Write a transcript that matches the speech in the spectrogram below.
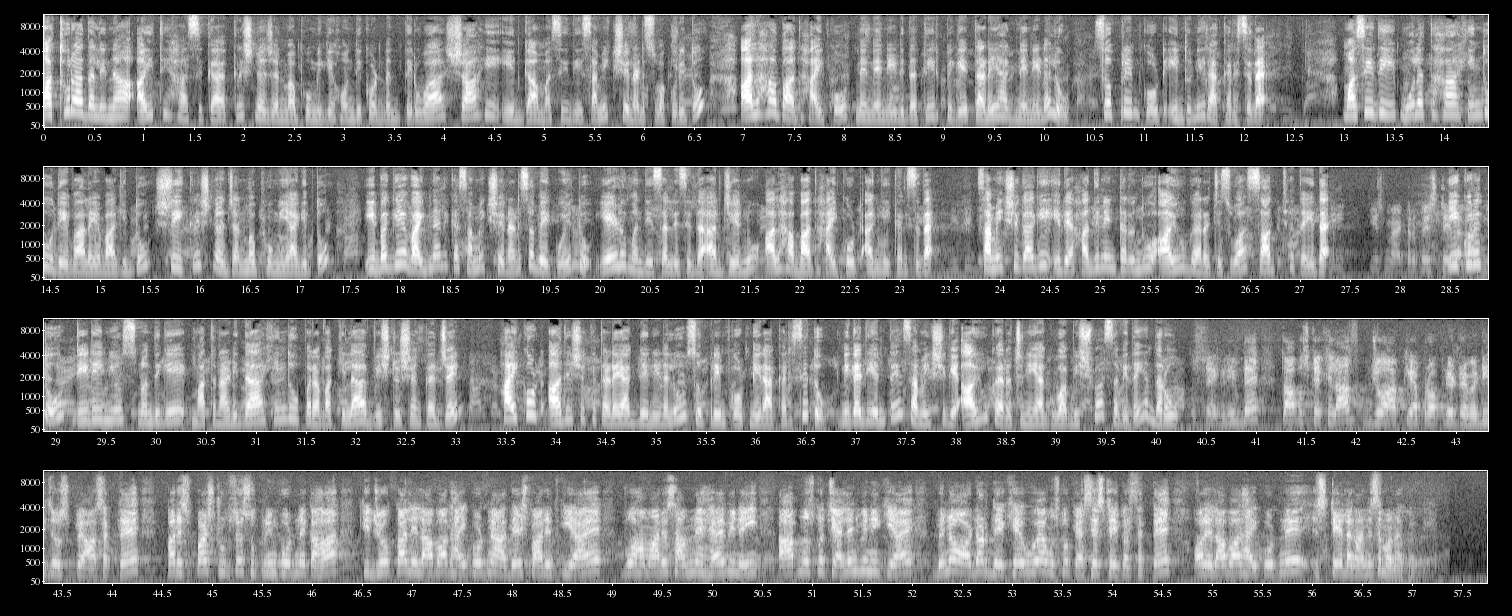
ಮಥುರಾದಲ್ಲಿನ ಐತಿಹಾಸಿಕ ಕೃಷ್ಣ ಜನ್ಮಭೂಮಿಗೆ ಹೊಂದಿಕೊಂಡಂತಿರುವ ಶಾಹಿ ಈದ್ಗಾ ಮಸೀದಿ ಸಮೀಕ್ಷೆ ನಡೆಸುವ ಕುರಿತು ಅಲಹಾಬಾದ್ ಹೈಕೋರ್ಟ್ ನಿನ್ನೆ ನೀಡಿದ ತೀರ್ಪಿಗೆ ತಡೆಯಾಜ್ಞೆ ನೀಡಲು ಸುಪ್ರೀಂ ಕೋರ್ಟ್ ಇಂದು ನಿರಾಕರಿಸಿದೆ ಮಸೀದಿ ಮೂಲತಃ ಹಿಂದೂ ದೇವಾಲಯವಾಗಿದ್ದು ಶ್ರೀಕೃಷ್ಣ ಜನ್ಮಭೂಮಿಯಾಗಿತ್ತು ಈ ಬಗ್ಗೆ ವೈಜ್ಞಾನಿಕ ಸಮೀಕ್ಷೆ ನಡೆಸಬೇಕು ಎಂದು ಏಳು ಮಂದಿ ಸಲ್ಲಿಸಿದ ಅರ್ಜಿಯನ್ನು ಅಲಹಾಬಾದ್ ಹೈಕೋರ್ಟ್ ಅಂಗೀಕರಿಸಿದೆ ಸಮೀಕ್ಷೆಗಾಗಿ ಇದೇ ಹದಿನೆಂಟರಂದು ಆಯೋಗ ರಚಿಸುವ ಸಾಧ್ಯತೆ ಇದೆ ಈ ಮ್ಯಾಟರ್ पे स्टे ई ಕುರಿತು ಡಿಡಿ ನ್ಯೂಸ್ ನೊಂದಿಗೆ ಮಾತನಾಡಿದ ಹಿಂದೂಪರ ವಕೀಲ ವಿಶ್ವಶಂಕರ್ ಜೈನ್ ಹೈಕೋರ್ಟ್ ಆದೇಶಕ್ಕೆ ತಡೆಯಾಜ್ಞೆ ನೀಡಲು ಸುಪ್ರೀಂ ಕೋರ್ಟ್ ನಿರಾಕರಿಸಿತು ನಿಗದಿಯಂತೆ ಸಮೀಕ್ಷಿಗೆ ಆಯೋಕ ರಚನಿಯಾಗಿುವ ವಿಶ್ವಾಸವಿದೆ ಅಂತರು ತೋ ಆಪ್ ಉಸ್ಕೆ ಖಿಲಾಫ್ ಜೋ ಆಪ್ಕಿ ಅಪ್ರೊಪ್ರಿಯೇಟ್ ರೆಮಿಡಿಸ್ ಜೋ ಉಸ್ಪೇ ಆ ಸಕ್ತೆ ಹೈ ಪರ ಸ್ಪಷ್ಟ ರೂಪ ಸೆ ಸುಪ್ರೀಂ ಕೋರ್ಟ್ ನೇ ಕಹಾ ಕಿ ಜೋ ಕಲ್ ಇಲಾहाबाद ಹೈಕೋರ್ಟ್ ನೇ ಆದೇಶ ಪಾರಿತ ಕಿಯಾ ಹೈ ವೋ ಹಮಾರೆ ಸಾಮ್ನೆ ಹೈ ಬಿ ನಹಿ ಆಪ್ ನೇ ಉಸ್ಕೋ ಚಾಲೆಂಜ್ ಬಿ ನಹಿ ಕಿಯಾ ಹೈ ಬಿನ ಆರ್ಡರ್ ದೇಖೇ ಹುವ ಉಸ್ಕೋ ಕೈಸೆ ಸ್ಟೇ ಕರ್ ಸಕ್ತೆ ಹೈ ಔರ್ ಇಲಾहाबाद ಹೈಕೋರ್ಟ್ ನೇ ಸ್ಟೇ ಲಗಾನೇ ಸೆ ಮನಾ ಕರ್ دیا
